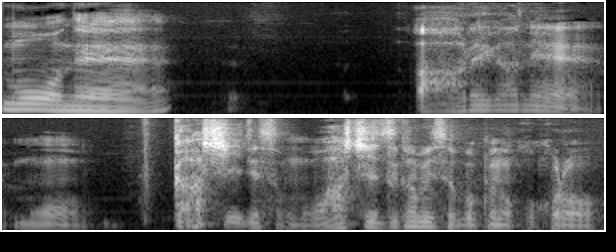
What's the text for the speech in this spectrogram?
もうね、あれがね、もう、ガシですよ。もう、わしづかみですよ、僕の心を。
